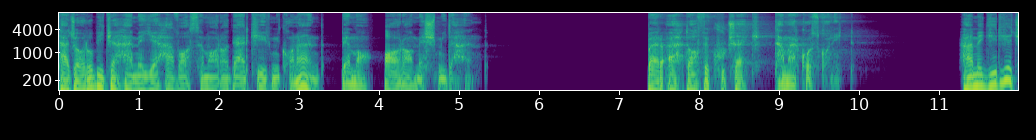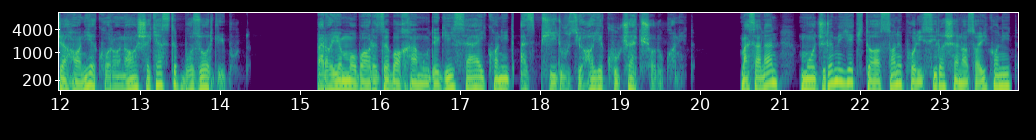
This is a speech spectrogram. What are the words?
تجاربی که همه حواس ما را درگیر می کنند به ما آرامش می دهند. بر اهداف کوچک تمرکز کنید. همهگیری جهانی کرونا شکست بزرگی بود. برای مبارزه با خمودگی سعی کنید از پیروزی های کوچک شروع کنید. مثلا مجرم یک داستان پلیسی را شناسایی کنید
